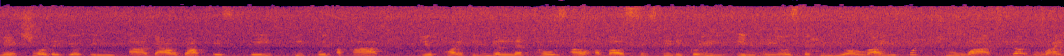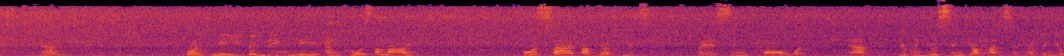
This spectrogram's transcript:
Make sure that your in uh, down dog is feet hip width apart. You're pointing your left toes out about 60 degrees. Inhale, stepping your right foot towards the right hand. Front knee bending, knee ankles aligned. Both sides of your hips facing forward. Yeah? You can using your hands to helping you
